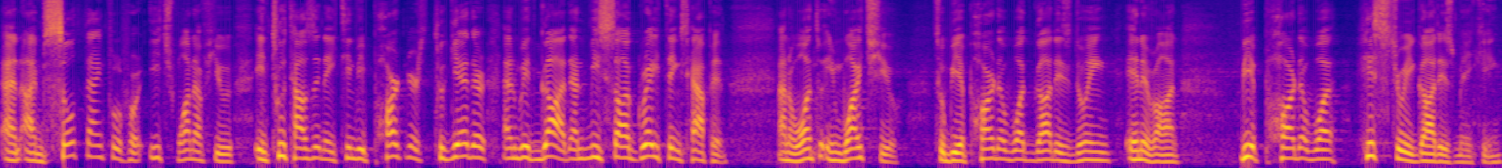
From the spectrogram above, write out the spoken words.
And I'm so thankful for each one of you. In 2018, we partnered together and with God, and we saw great things happen. And I want to invite you to be a part of what God is doing in Iran, be a part of what history God is making.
